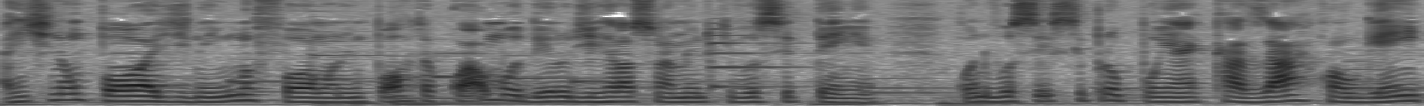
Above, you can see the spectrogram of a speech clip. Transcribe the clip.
A gente não pode, de nenhuma forma, não importa qual modelo de relacionamento que você tenha, quando você se propõe a casar com alguém,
